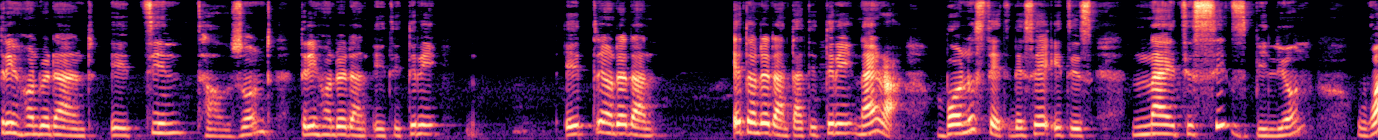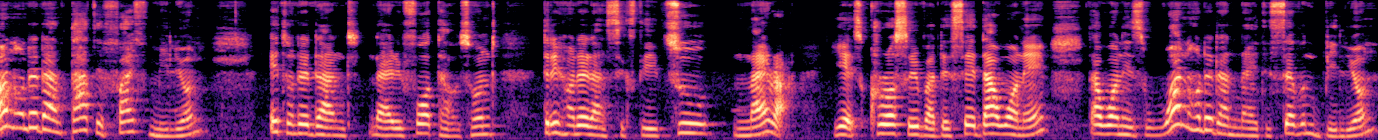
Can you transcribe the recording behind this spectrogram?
318,383 833 naira. Borno State, they say it is 96 billion 135 million 894,362 naira. Yes, Cross River, they say that one, eh? That one is 197 billion,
